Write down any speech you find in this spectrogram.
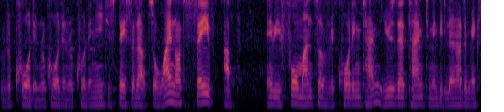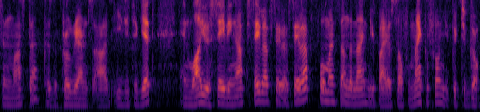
record and record and record and you need to space it out so why not save up maybe four months of recording time. Use that time to maybe learn how to mix and master because the programs are easy to get. And while you're saving up, save up, save up, save up, four months down the line, you buy yourself a microphone, you're good to go.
